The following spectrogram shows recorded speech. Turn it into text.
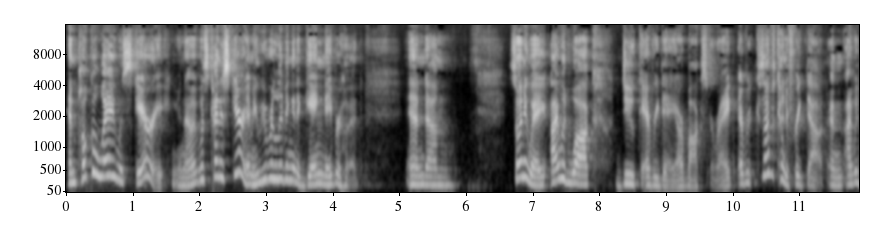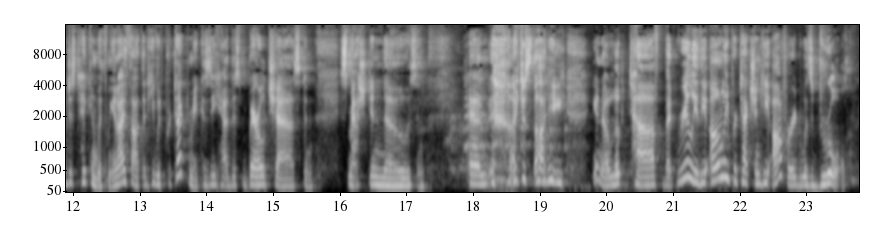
And Poco Way was scary, you know, it was kind of scary. I mean, we were living in a gang neighborhood. And um, so anyway, I would walk Duke every day, our boxer, right? Because I was kind of freaked out, and I would just take him with me, and I thought that he would protect me because he had this barrel chest and smashed in nose, and and I just thought he, you know, looked tough. But really, the only protection he offered was drool.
